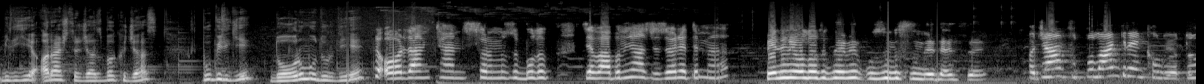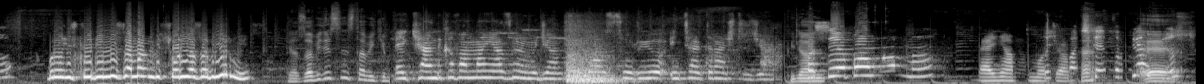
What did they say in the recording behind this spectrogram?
bilgiyi araştıracağız, bakacağız. Bu bilgi doğru mudur diye Oradan kendi sorumuzu bulup cevabını yazacağız öyle değil mi? Benim yolladıklarım hep uzun uzun nedense. Hocam futbol hangi renk oluyordu? Buraya istediğimiz zaman bir soru yazabilir miyiz? yazabilirsiniz tabii ki. E, kendi kafamdan yazmıyorum hocam. Ben soruyu internetten araştıracağım. Bilal, Pası yapan var mı? Ben yaptım hocam. Başka yapabiliyor e, muyuz?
